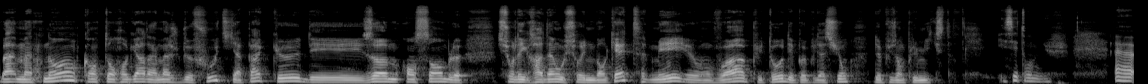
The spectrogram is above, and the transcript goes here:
bah, maintenant, quand on regarde un match de foot, il n'y a pas que des hommes ensemble sur les gradins ou sur une banquette, mais on voit plutôt des populations de plus en plus mixtes. Et c'est tant mieux. Euh,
